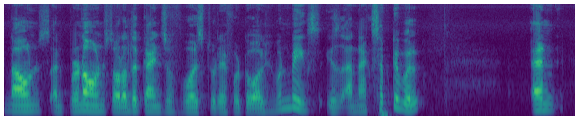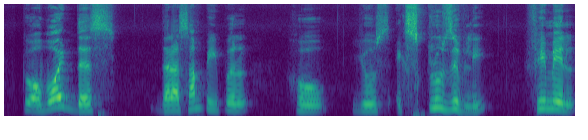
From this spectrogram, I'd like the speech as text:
nouns and pronouns or other kinds of words to refer to all human beings is unacceptable and to avoid this there are some people who use exclusively female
